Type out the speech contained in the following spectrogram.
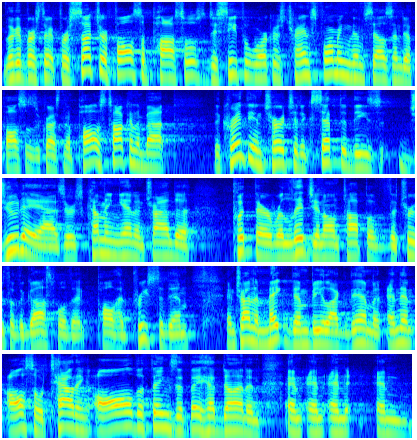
Look at verse 3. For such are false apostles, deceitful workers, transforming themselves into apostles of Christ. Now, Paul is talking about the Corinthian church had accepted these Judaizers coming in and trying to put their religion on top of the truth of the gospel that Paul had preached to them and trying to make them be like them. And then also touting all the things that they had done and, and, and, and, and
